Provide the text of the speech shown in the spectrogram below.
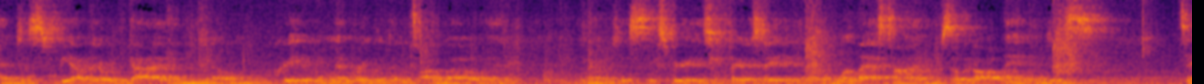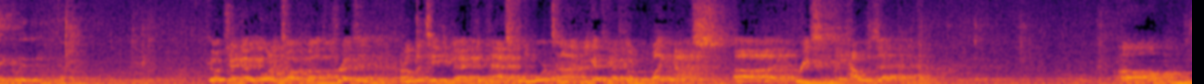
and just be out there with the guys and you know create a new memory with them to talk about and you know just experience Ferris State you know, one last time, soak it all in, and just take with me. You know. Coach, I know you want to talk about the present, but I'm going to take you back to the past one more time. You guys got to go to the White House uh, recently. How was that? Um,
